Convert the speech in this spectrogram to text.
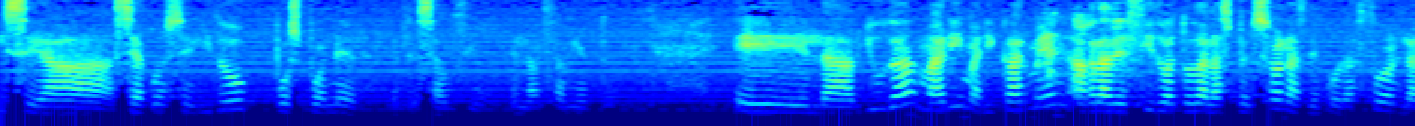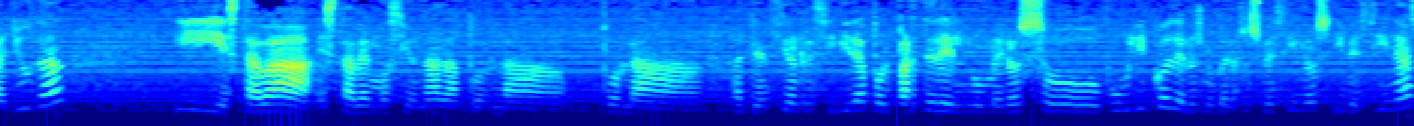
y se ha, se ha conseguido posponer el desahucio, el lanzamiento. Eh, la viuda, Mari, Mari Carmen, ha agradecido a todas las personas de corazón la ayuda y estaba, estaba emocionada por la, por la atención recibida por parte del numeroso público, de los numerosos vecinos y vecinas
